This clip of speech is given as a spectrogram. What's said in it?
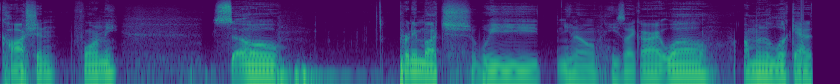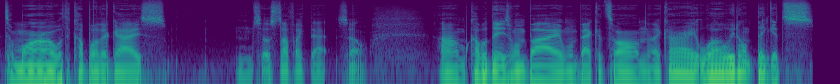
caution for me. So pretty much we, you know, he's like, all right, well, I'm going to look at it tomorrow with a couple other guys. So stuff like that. So um, a couple days went by, went back and saw him. They're like, all right, well, we don't think it's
